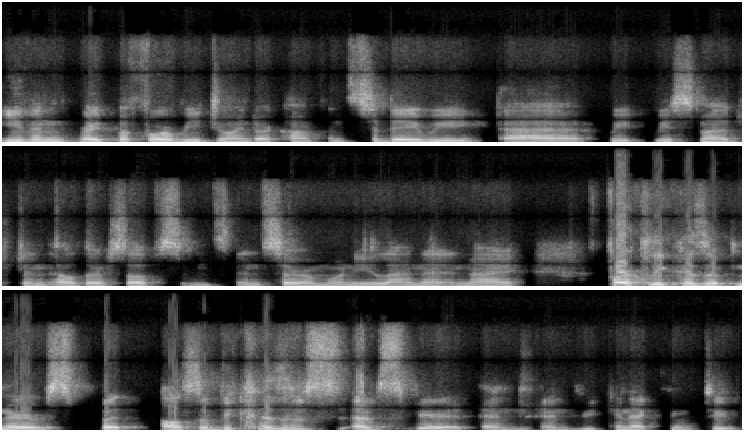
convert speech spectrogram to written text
even right before we joined our conference today, we uh, we, we, smudged and held ourselves in, in, ceremony, Lana and I, partly because of nerves, but also because of, of spirit and, and reconnecting too.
